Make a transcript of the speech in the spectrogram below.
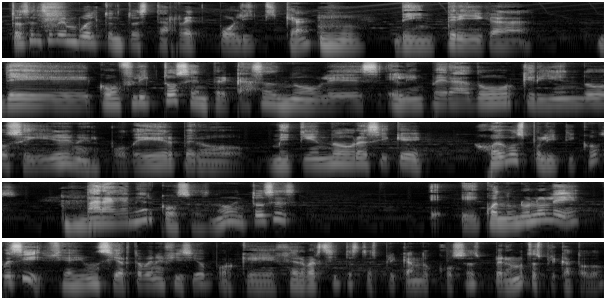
Entonces él se ve envuelto en toda esta red política de intriga, de conflictos entre casas nobles, el emperador queriendo seguir en el poder, pero metiendo ahora sí que juegos políticos para ganar cosas, ¿no? Entonces, eh, eh, cuando uno lo lee, pues sí, sí hay un cierto beneficio porque Herbert sí te está explicando cosas, pero no te explica todo.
